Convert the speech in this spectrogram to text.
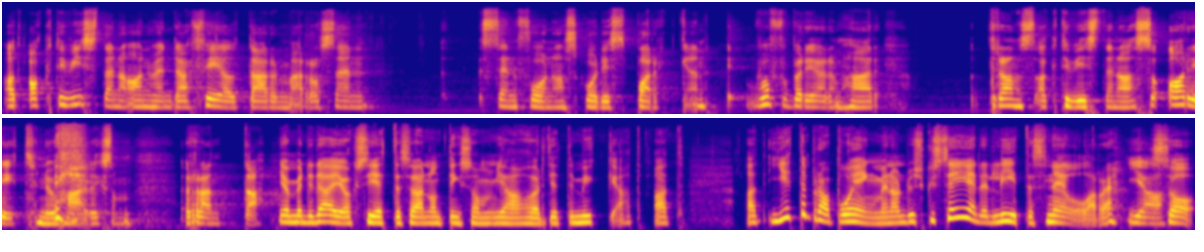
att aktivisterna använder fel termer och sen sen får någon skådis sparken. Varför börjar de här transaktivisterna så argt nu här liksom ranta? Ja men det där är också jätte, så här, någonting som jag har hört jättemycket. Att, att, att jättebra poäng men om du skulle säga det lite snällare Ja. så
